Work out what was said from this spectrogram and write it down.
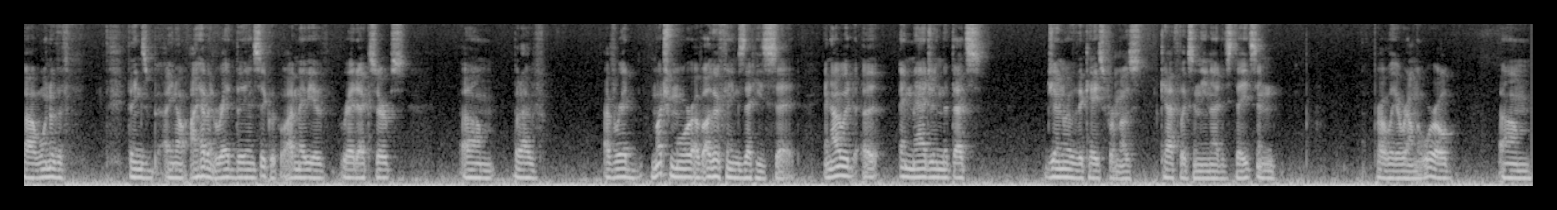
uh, one of the things you know I haven't read the encyclical. I maybe have read excerpts, um, but I've I've read much more of other things that he's said, and I would uh, imagine that that's generally the case for most Catholics in the United States and probably around the world. Um,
